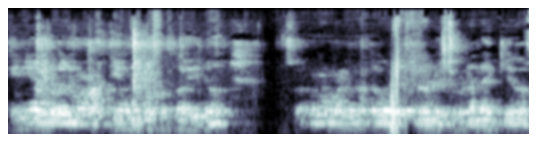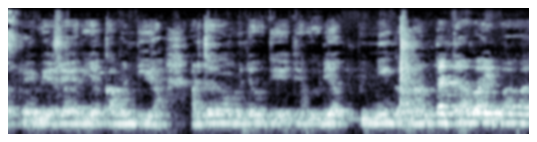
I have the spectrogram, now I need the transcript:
ഇനി ഞങ്ങൾ മാറ്റി കൊണ്ടൊക്കെ കഴിഞ്ഞു. നമ്മൾ ഇന്നത്തെ ഓരോരുത്തരോട് ഇഷ്ടപ്പെട്ട ലൈക്ക് ചെയ്യുക സബ്സ്ക്രൈബ് ചെയ്യുക ഷെയർ ചെയ്യുക കമന്റ് ചെയ്യുക. അടുത്ത കമന്റ് പുതിയ വീഡിയോ പിന്നെയും കാണാം. ടാറ്റാ ബൈ ബൈ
